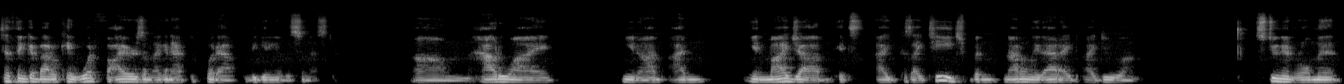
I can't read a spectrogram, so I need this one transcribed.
to think about okay, what fires am I going to have to put out at the beginning of the semester? Um, how do I, you know, I'm I'm in my job. It's I because I teach, but not only that, I I do um, student enrollment,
